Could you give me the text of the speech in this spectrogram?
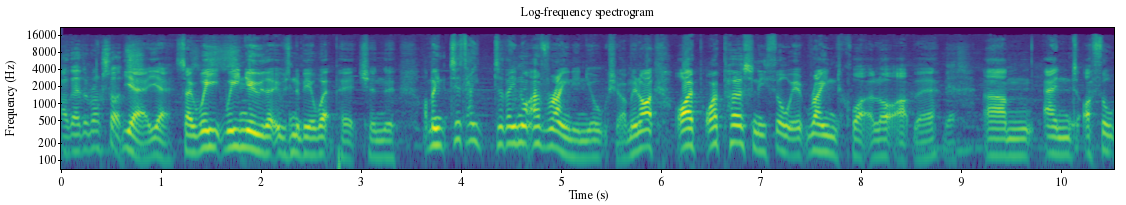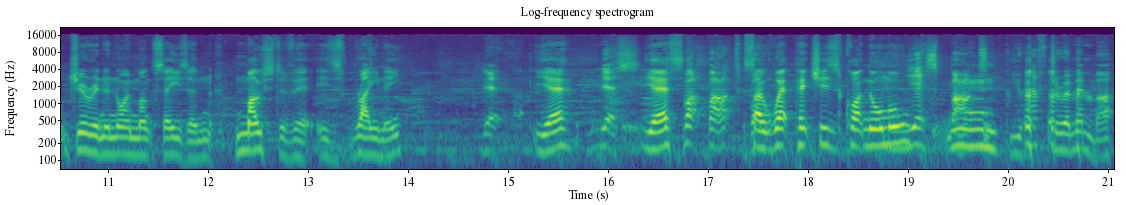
Are they the wrong studs? Yeah, yeah. So we, we knew that it was going to be a wet pitch, and uh, I mean, did they do they not have rain in Yorkshire? I mean, I, I, I personally thought it rained quite a lot up there, Yes. um, and I thought during a nine month season, most of it is rainy. Yeah. Yeah. Yes. Yes. But but So wet pitches quite normal. Yes, but Mm. you have to remember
